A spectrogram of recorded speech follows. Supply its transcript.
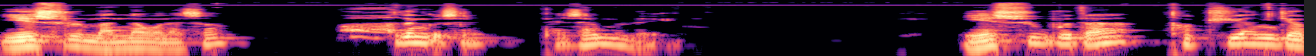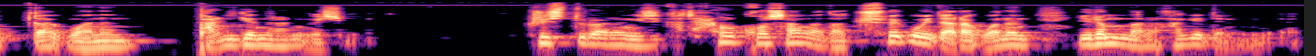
예수를 만나고 나서 모든 것을 배설물로 얘기합니다. 예수보다 더 귀한 게 없다고 하는 발견을 하는 것입니다. 그리스도라는 것이 가장 고상하다, 최고이다라고 하는 이런 말을 하게 되는 거예요.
